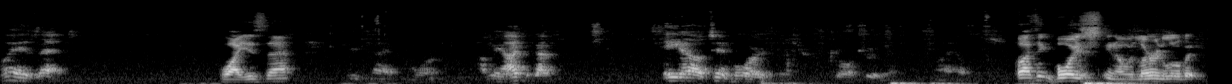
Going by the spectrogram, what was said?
why is that? Why is that? Three times more. I mean, I've got eight out of ten boys going through that. Well, I think boys, you know, learn a little bit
